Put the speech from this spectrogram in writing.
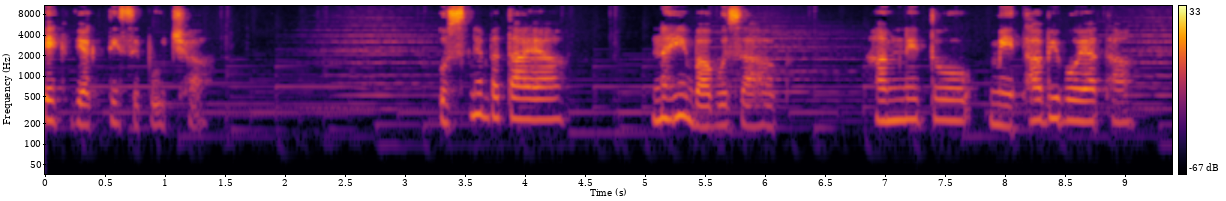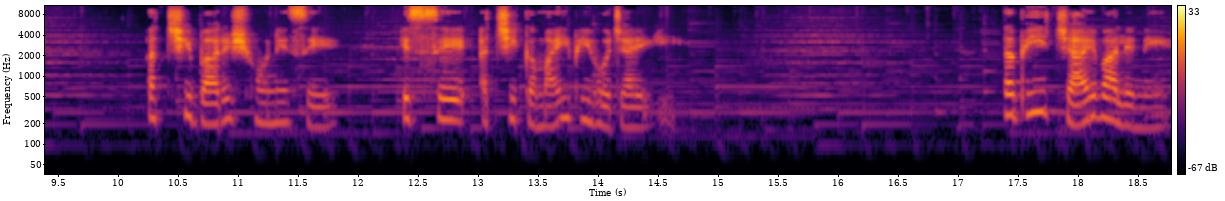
एक व्यक्ति से पूछा। उसने बताया, नहीं बाबू साहब, हमने तो मेथा भी बोया था। अच्छी बारिश होने से इससे अच्छी कमाई भी हो जाएगी। तभी चाय वाले ने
